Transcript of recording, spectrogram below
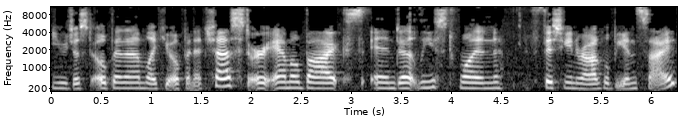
you just open them like you open a chest or ammo box, and at least one fishing rod will be inside.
